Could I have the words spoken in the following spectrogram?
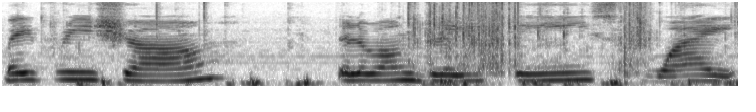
may free siyang dalawang gray taste white.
